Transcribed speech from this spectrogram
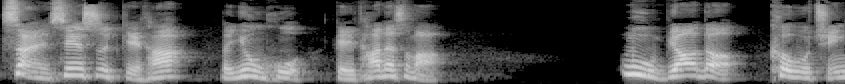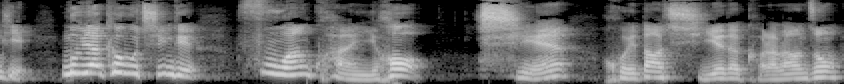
展现是给他的用户，给他的什么目标的客户群体？目标客户群体付完款以后，钱。回到企业的口袋当中，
